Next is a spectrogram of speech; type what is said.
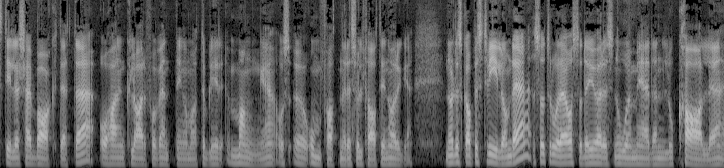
stiller seg bak dette og har en klar forventning om at det blir mange og omfattende resultater i Norge. Når det skapes tvil om det, så tror jeg også det gjøres noe med den lokale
